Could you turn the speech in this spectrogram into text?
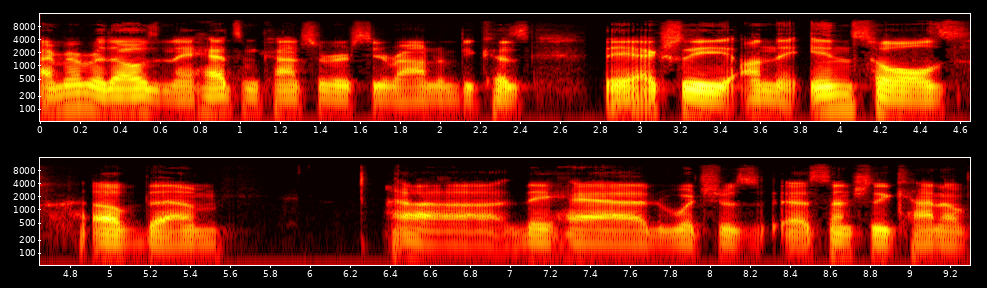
I remember those, and they had some controversy around them because they actually on the insoles of them, uh, they had which was essentially kind of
